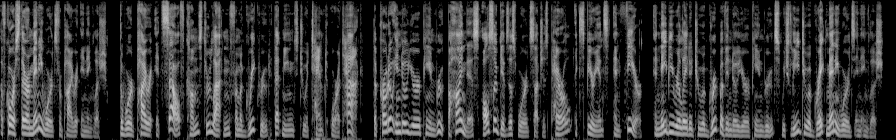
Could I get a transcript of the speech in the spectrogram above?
Of course, there are many words for pirate in English. The word pirate itself comes through Latin from a Greek root that means to attempt or attack. The Proto-Indo-European root behind this also gives us words such as peril, experience, and fear, and may be related to a group of Indo-European roots which lead to a great many words in English,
